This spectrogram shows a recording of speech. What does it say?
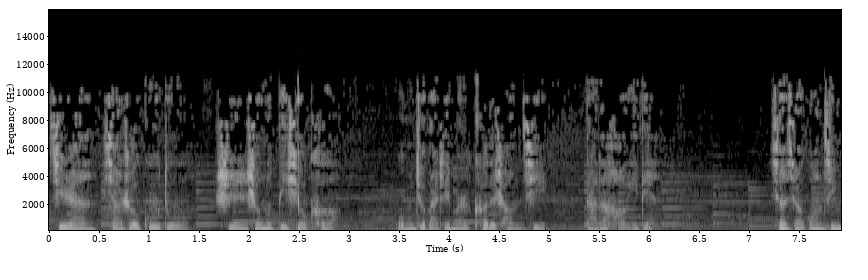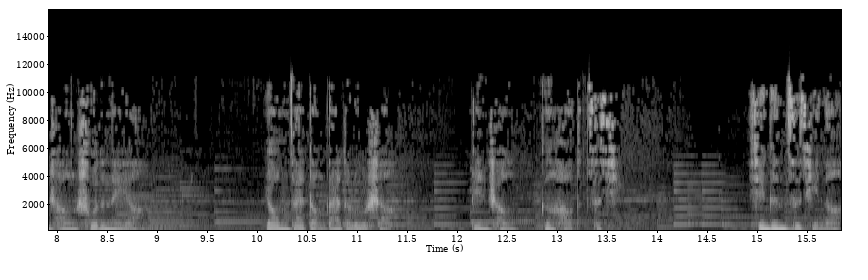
既然享受孤独是人生的必修课，我们就把这门课的成绩打得好一点。像小光经常说的那样，让我们在等待的路上，变成更好的自己。先跟自己呢，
